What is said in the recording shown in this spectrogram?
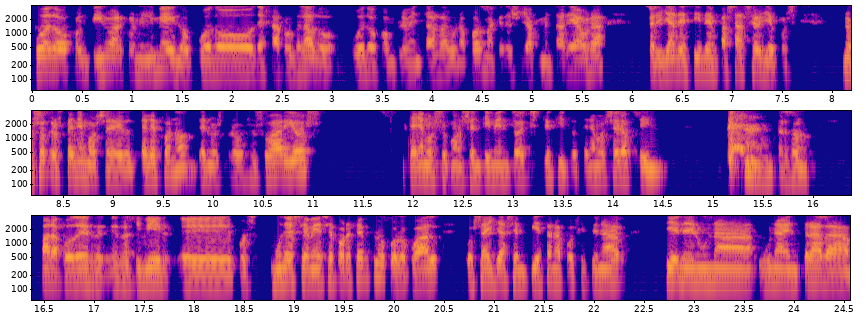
puedo continuar con el email o puedo dejarlo de lado, puedo complementar de alguna forma, que de eso ya comentaré ahora, pero ya deciden pasarse, oye, pues nosotros tenemos el teléfono de nuestros usuarios, tenemos su consentimiento explícito, tenemos el opt-in, perdón, para poder recibir eh, pues un SMS, por ejemplo, con lo cual pues ahí ya se empiezan a posicionar tienen una, entrada,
